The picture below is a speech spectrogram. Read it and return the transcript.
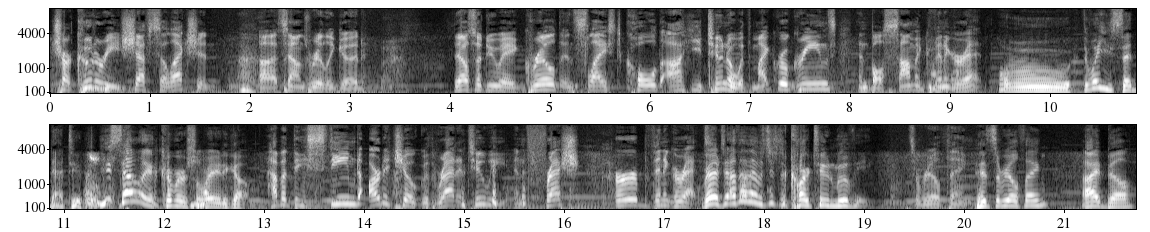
charcuterie chef selection uh, sounds really good. They also do a grilled and sliced cold ahi tuna with microgreens and balsamic vinaigrette. Oh, the way you said that too. You sound like a commercial ready to go. How about the steamed artichoke with ratatouille and fresh herb vinaigrette? Reg, I thought that was just a cartoon movie. It's a real thing. It's a real thing. All right, Bill.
